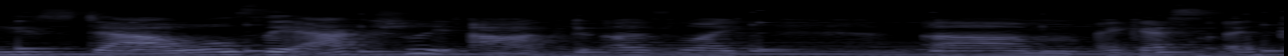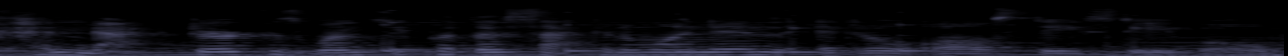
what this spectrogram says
These dowels, they actually act as like, um, I guess a connector because once you put the second one in, it'll all stay stable.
